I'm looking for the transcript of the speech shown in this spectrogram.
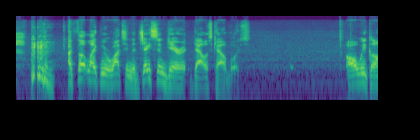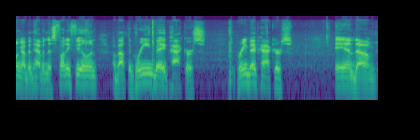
I felt like we were watching the Jason Garrett Dallas Cowboys. All week long, I've been having this funny feeling about the Green Bay Packers. The Green Bay Packers. And um,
